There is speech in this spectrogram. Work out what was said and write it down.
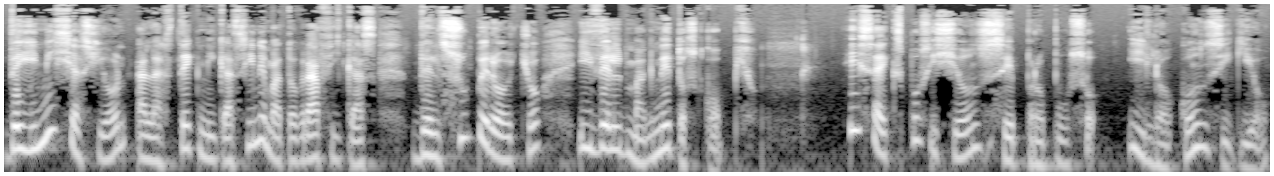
de iniciación a las técnicas cinematográficas del Super 8 y del magnetoscopio. Esa exposición se propuso y lo consiguió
